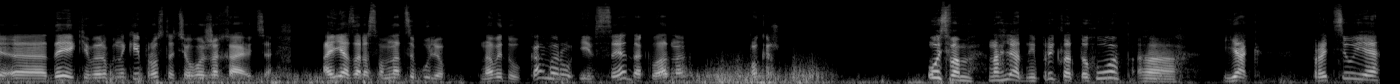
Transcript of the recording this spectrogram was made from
е, деякі виробники просто цього жахаються. А я зараз вам на цибулю наведу камеру і все докладно покажу. Ось вам наглядний приклад того, як працює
